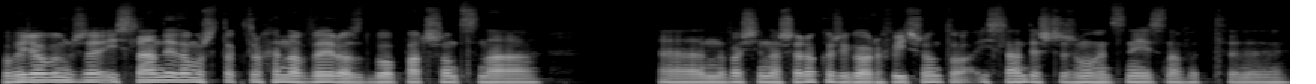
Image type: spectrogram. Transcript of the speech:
Powiedziałbym, że Islandia to może tak trochę na wyrost, bo patrząc na e, no właśnie na szerokość geograficzną, to Islandia szczerze mówiąc nie jest nawet e,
